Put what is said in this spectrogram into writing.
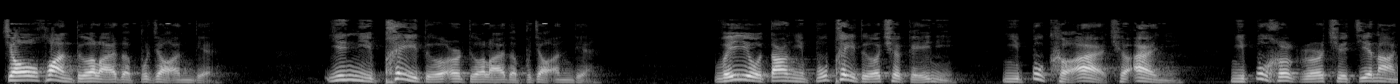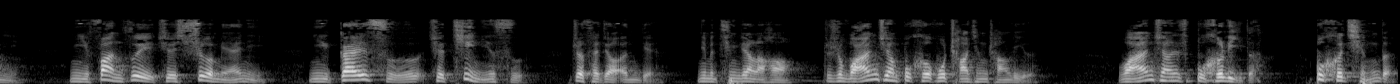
交换得来的不叫恩典，因你配得而得来的不叫恩典。唯有当你不配得却给你，你不可爱却爱你，你不合格却接纳你。你犯罪却赦免你，你该死却替你死，这才叫恩典。你们听见了哈？这是完全不合乎常情常理的，完全是不合理的、不合情的、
